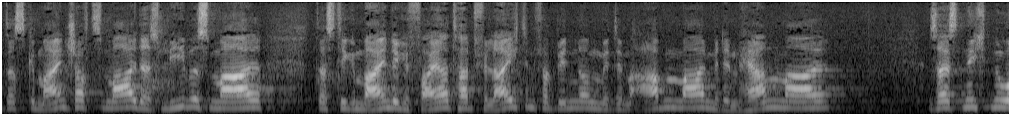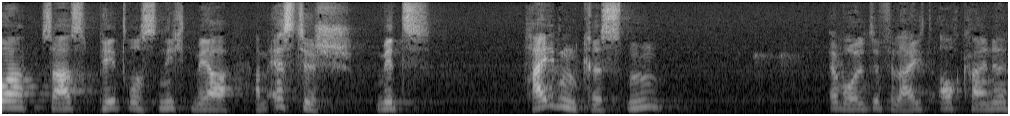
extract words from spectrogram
das Gemeinschaftsmahl, das Liebesmahl, das die Gemeinde gefeiert hat, vielleicht in Verbindung mit dem Abendmahl, mit dem Herrenmahl. Das heißt, nicht nur saß Petrus nicht mehr am Esstisch mit Heidenchristen, er wollte vielleicht auch keine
